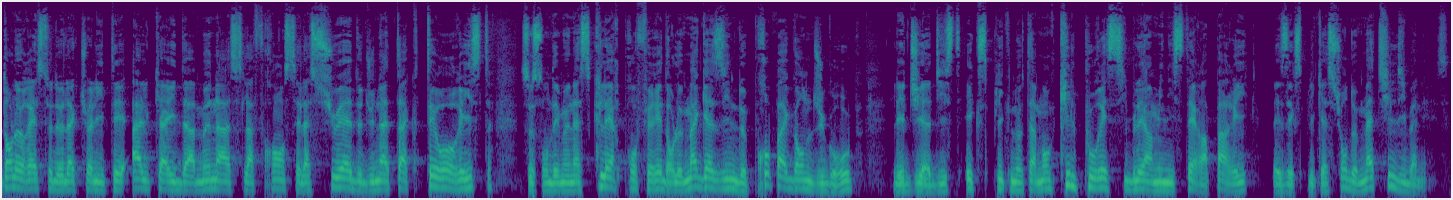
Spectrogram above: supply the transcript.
Dans le reste de l'actualité, Al-Qaïda menace la France et la Suède d'une attaque terroriste. Ce sont des menaces claires proférées dans le magazine de propagande du groupe. Les djihadistes expliquent notamment qu'ils pourraient cibler un ministère à Paris. Les explications de Mathilde Ibanez.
